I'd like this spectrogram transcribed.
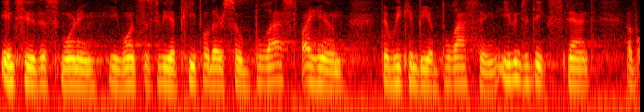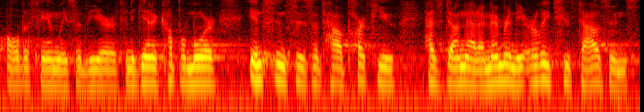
into this morning. He wants us to be a people that are so blessed by Him that we can be a blessing, even to the extent of all the families of the earth. And again, a couple more instances of how Parkview has done that. I remember in the early 2000s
